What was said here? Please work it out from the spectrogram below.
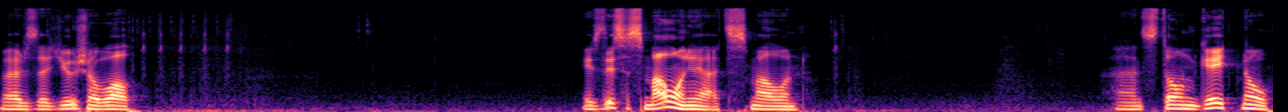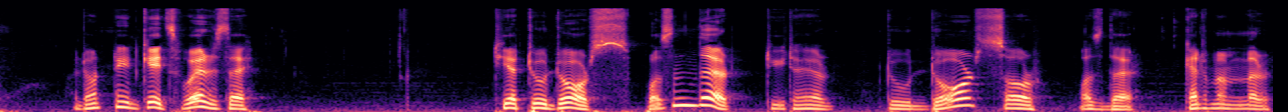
Where's the usual wall? Is this a small one? Yeah, it's a small one. And stone gate, no. I don't need gates. Where is the tier 2 doors? Wasn't there tier 2 doors or was there? Can't remember.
